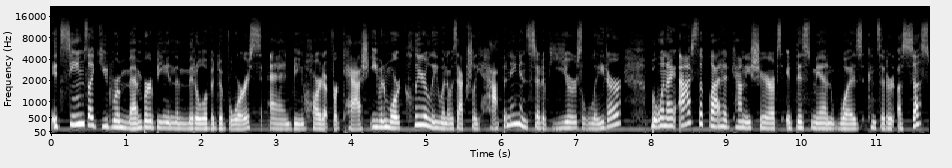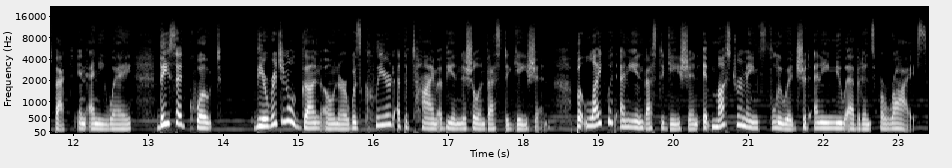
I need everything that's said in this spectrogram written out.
It seems like you'd remember being in the middle of a divorce and being hard up for cash even more clearly when it was actually happening instead of years later. But when I asked the Flathead County sheriffs if this man was considered a suspect in any way, they said, quote, the original gun owner was cleared at the time of the initial investigation, but like with any investigation, it must remain fluid should any new evidence arise.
